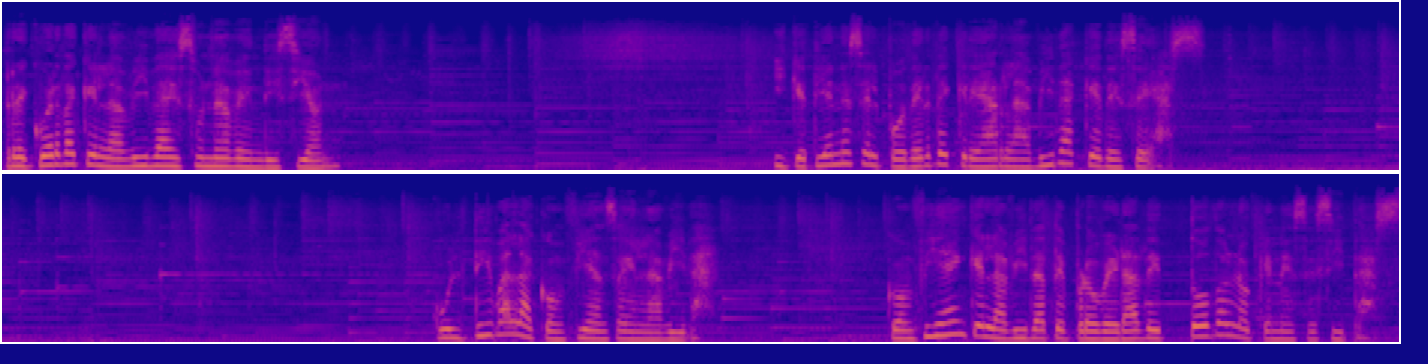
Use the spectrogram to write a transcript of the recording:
Recuerda que la vida es una bendición y que tienes el poder de crear la vida que deseas. Cultiva la confianza en la vida. Confía en que la vida te proveerá de todo lo que necesitas.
